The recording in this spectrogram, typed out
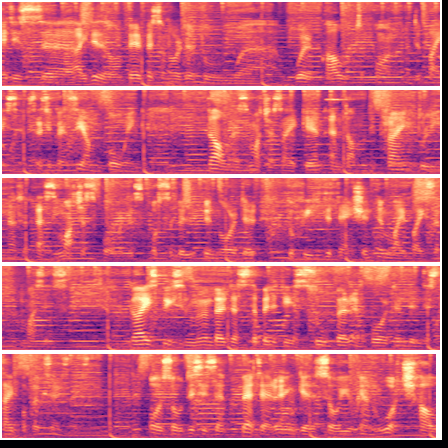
It is, uh, I did it on purpose in order to uh, work out on the biceps. As you can see, I'm going down as much as I can and I'm trying to lean as, as much as forward as possible in order to feel the tension in my bicep muscles. Guys, please remember that stability is super important in this type of exercise. Also, this is a better angle so you can watch how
